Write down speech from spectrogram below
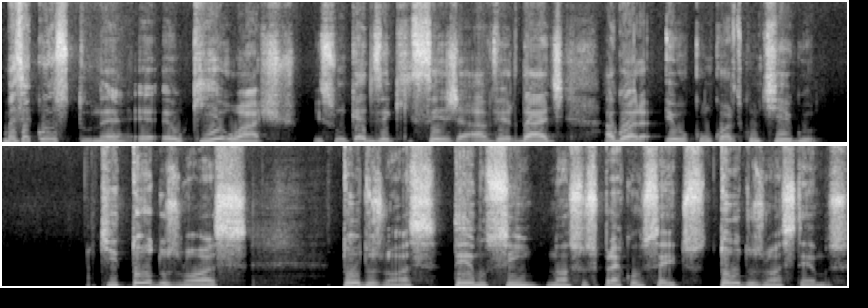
mas é gosto, né? É, é, o que eu acho. Isso não quer dizer que seja a verdade. Agora, eu concordo contigo que todos nós Todos nós temos sim nossos preconceitos. Todos nós temos.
